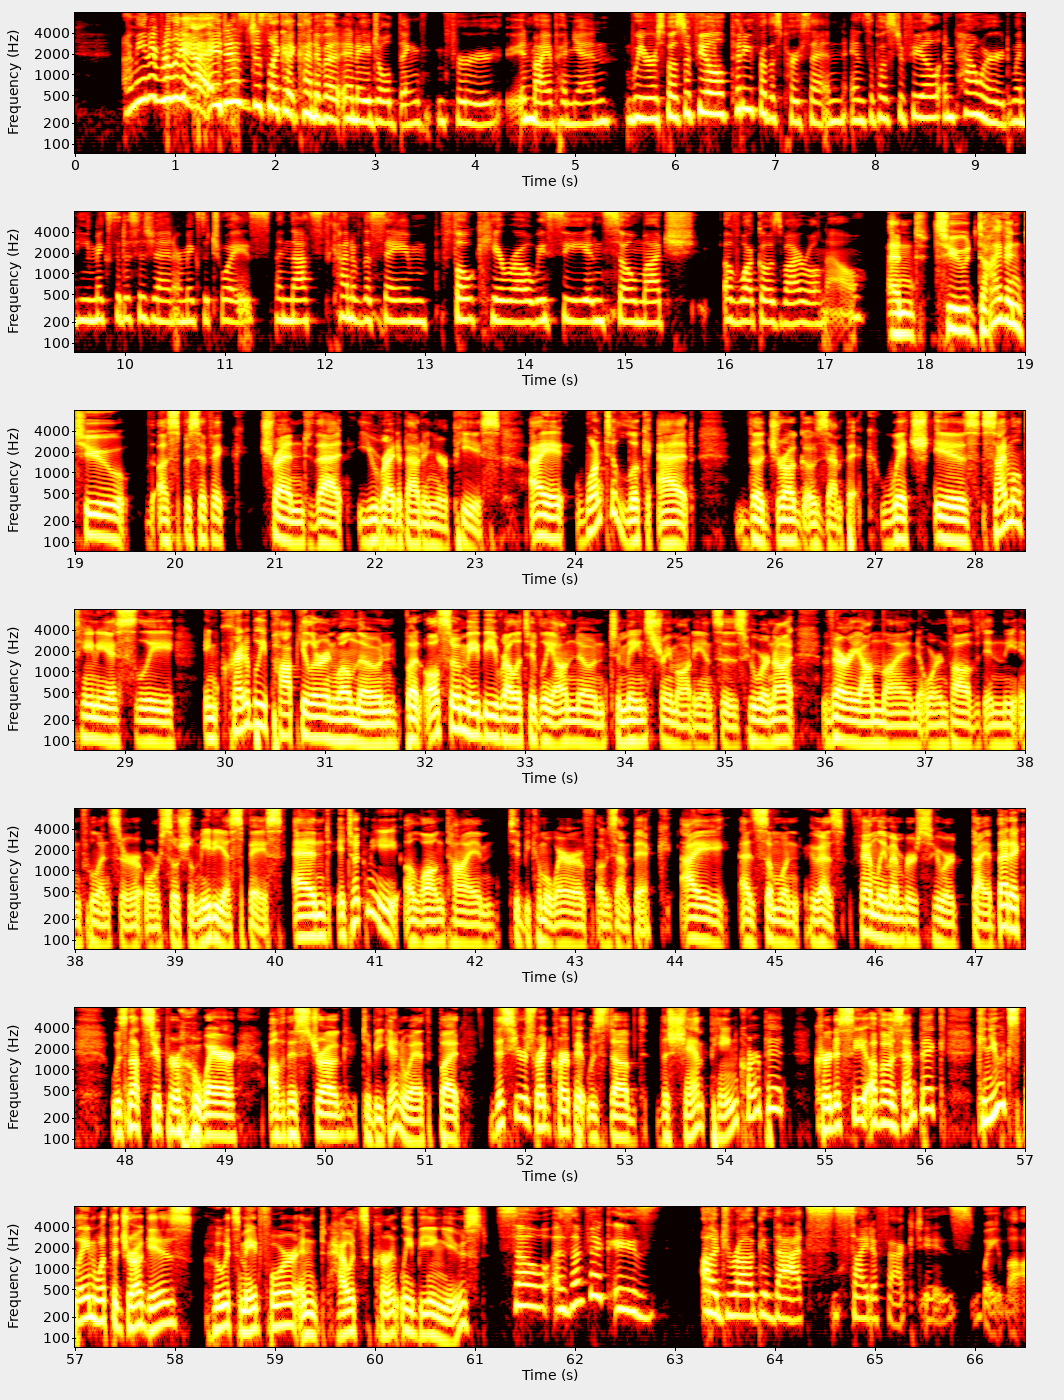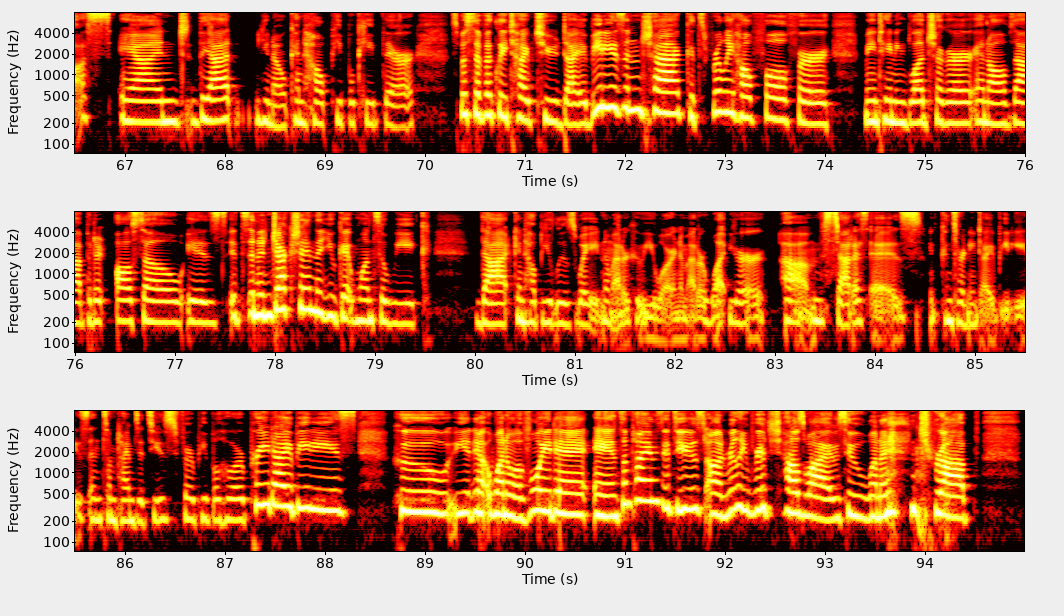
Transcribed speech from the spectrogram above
I mean, it really it is just like a kind of a, an age old thing for, in my opinion. We were supposed to feel pity for this person and supposed to feel empowered when he makes a decision or makes a choice, and that's kind of the same folk hero we see in so much of what goes viral now. And to dive into a specific trend that you write about in your piece, I want to look at the drug Ozempic, which is simultaneously incredibly popular and well known, but also maybe relatively unknown to mainstream audiences who are not very online or involved in the influencer or social media space. And it took me a long time to become aware of Ozempic. I, as someone who has family members who are diabetic, was not super aware of this drug to begin with, but this year's red carpet was dubbed the champagne carpet courtesy of Ozempic. Can you explain what the drug is, who it's made for, and how it's currently being used? So, Ozempic is a drug that's side effect is weight loss and that you know can help people keep their specifically type 2 diabetes in check it's really helpful for maintaining blood sugar and all of that but it also is it's an injection that you get once a week that can help you lose weight no matter who you are, no matter what your um, status is concerning diabetes. And sometimes it's used for people who are pre-diabetes, who you know want to avoid it, and sometimes it's used on really rich housewives who want to drop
